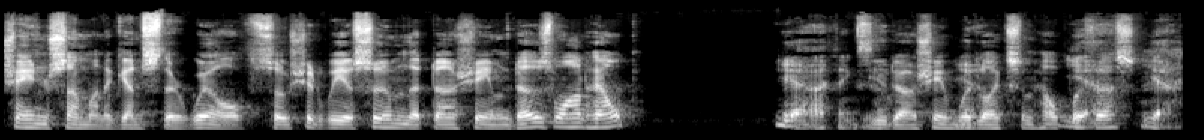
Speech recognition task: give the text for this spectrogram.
change someone against their will. So should we assume that Dashim does want help? Yeah, I think so. You, Dashim, would like some help with Yeah, this? yeah.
